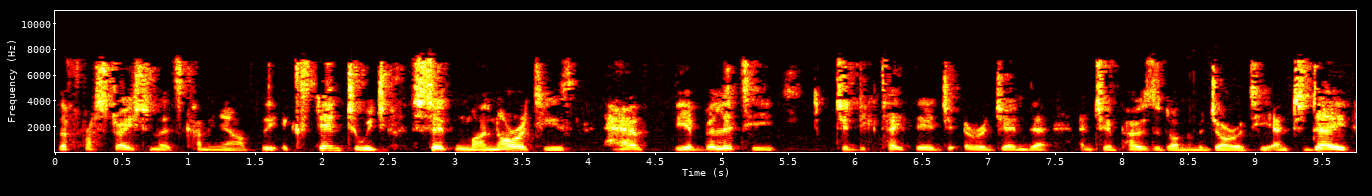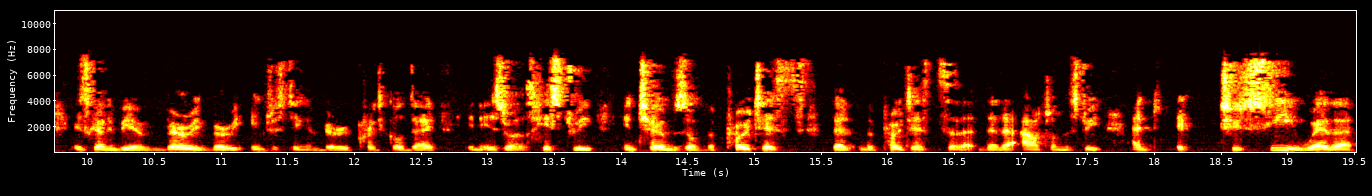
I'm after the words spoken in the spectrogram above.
the frustration that's coming out, the extent to which certain minorities have the ability to dictate their agenda and to impose it on the majority. And today is going to be a very, very interesting and very critical day in Israel's history in terms of the protests that the protests that, that are out on the street and to see whether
